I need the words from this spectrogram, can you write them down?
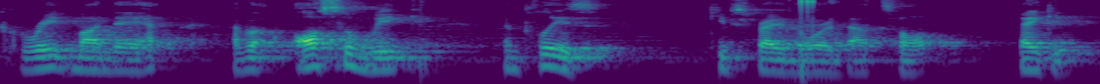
great Monday. Have an awesome week, and please keep spreading the word about salt. Thank you.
